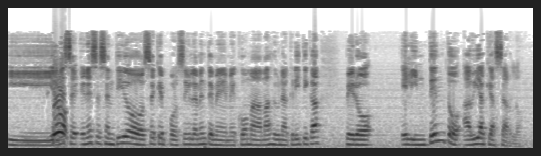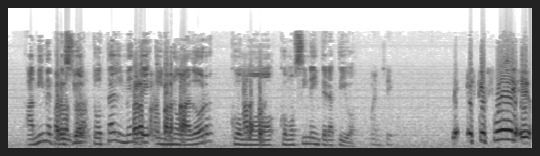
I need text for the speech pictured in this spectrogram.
Y Yo- en, ese, en ese sentido sé que posiblemente me, me coma más de una crítica, pero el intento había que hacerlo. A mí me pareció perdón. totalmente Perdón, perdón, perdón. innovador como, como cine interactivo. Bueno, sí. Es que fue eh,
